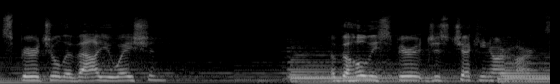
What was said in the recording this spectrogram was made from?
spiritual evaluation, of the Holy Spirit just checking our hearts.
